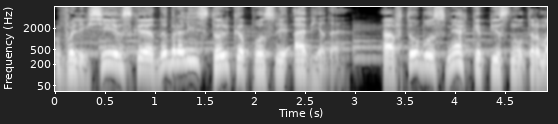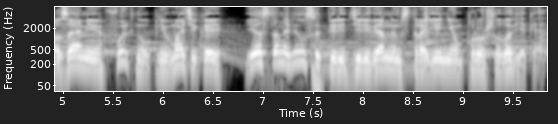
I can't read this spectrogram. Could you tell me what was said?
В Алексеевское добрались только после обеда. Автобус мягко писнул тормозами, фыркнул пневматикой и остановился перед деревянным строением прошлого века.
